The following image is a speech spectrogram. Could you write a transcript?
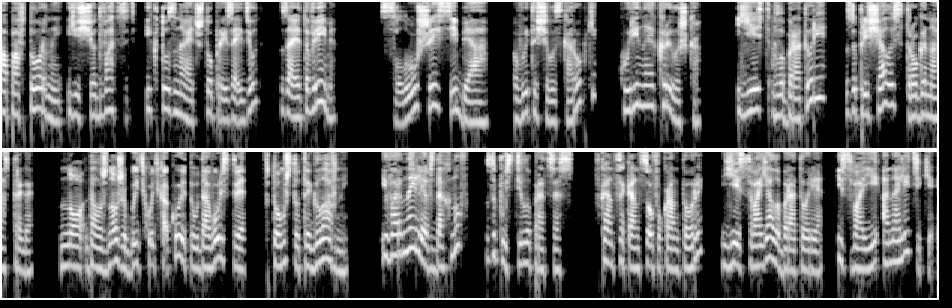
а повторный еще 20, и кто знает, что произойдет за это время. «Слушай себя», — вытащил из коробки куриное крылышко. Есть в лаборатории запрещалось строго-настрого. Но должно же быть хоть какое-то удовольствие в том, что ты главный. И Варнелия, вздохнув, запустила процесс. В конце концов, у конторы есть своя лаборатория и свои аналитики.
